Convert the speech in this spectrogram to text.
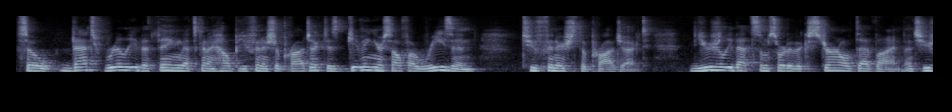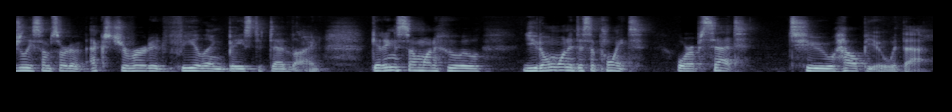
So that's really the thing that's going to help you finish a project is giving yourself a reason to finish the project. Usually that's some sort of external deadline. That's usually some sort of extroverted feeling based deadline. Getting someone who you don't want to disappoint or upset to help you with that.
